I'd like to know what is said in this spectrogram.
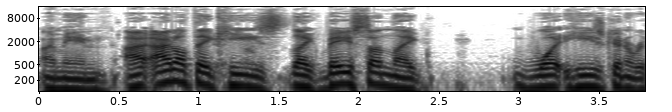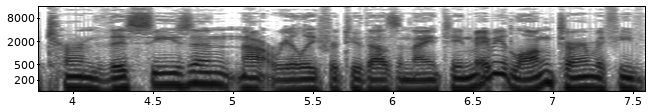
I mean, I, I don't think he's like based on like what he's going to return this season. Not really for 2019. Maybe long term if he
